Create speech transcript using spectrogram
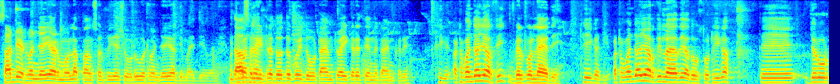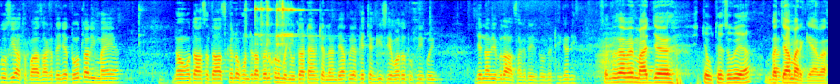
58500 ਮੁੱਲ ਆ 500 ਰੁਪਏ ਛੋੜੂ 58000 ਦੀ ਮੱਝ ਦੇਵਾਂਗੇ। 10 ਲੀਟਰ ਦੁੱਧ ਕੋਈ ਦੋ ਟਾਈਮ ਚਵਾਈ ਕਰੇ ਤਿੰਨ ਟਾਈਮ ਕਰੇ। ਠੀਕ ਹੈ 58000 ਦੀ? ਬਿਲਕੁਲ ਲੈ ਦੇ। ਠੀਕ ਹੈ ਜੀ 58000 ਦੀ ਲੈ ਦੇ ਆ ਦੋਸਤੋ ਠੀਕ ਆ। ਤੇ ਜਰੂਰ ਤੁਸੀਂ ਹੱਥ ਪਾ ਸਕਦੇ ਜੇ ਦੁੱਧ ਵਾਲੀ ਮੈਂ ਆ। 9 10 10 ਕਿਲੋ ਹੁਣ ਜਿਹੜਾ ਬਿਲਕੁਲ ਮੌਜੂਦਾ ਟਾਈਮ ਚੱਲਣ ਡਿਆ ਕੋਈ ਅੱਗੇ ਚੰਗੀ ਸੇਵਾ ਤੋਂ ਤੁਸੀਂ ਕੋਈ ਜਿੰਨਾ ਵੀ ਵਧਾ ਸਕਦੇ ਜੀ ਦੁੱਧ ਠੀਕ ਆ ਜੀ। ਸੰਧੂ ਸਾਹਿਬ ਇਹ ਮੱਝ ਚੌਥੇ ਸੂਬੇ ਆ ਬੱਚਾ ਮਰ ਗਿਆ ਵਾ।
